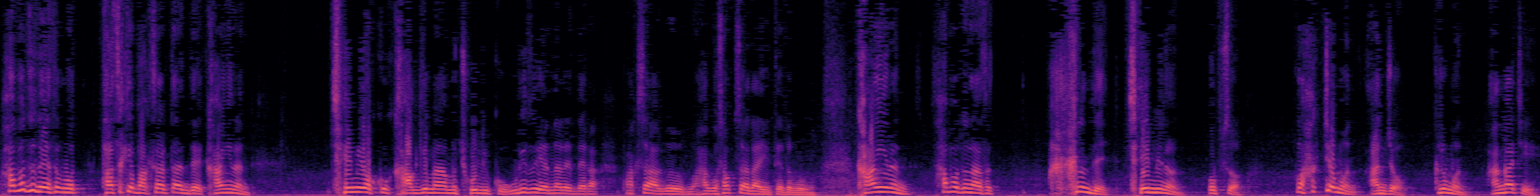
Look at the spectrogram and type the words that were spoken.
하버드 대에서 뭐 다섯 개 박사를 따는데 강의는 재미없고 가기만 하면 졸고 우리도 옛날에 내가 박사 그 하고 석사 다닐 때도 보면 강의는 하버드 나서 하는데 재미는 없어. 그 학점은 안 줘. 그러면 안 가지.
